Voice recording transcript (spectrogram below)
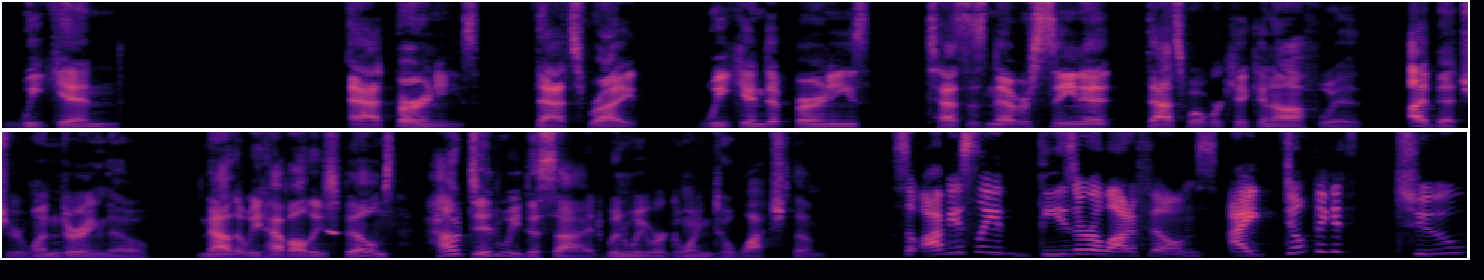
Weekend at Bernie's. That's right, Weekend at Bernie's. Tess has never seen it. That's what we're kicking off with. I bet you're wondering, though, now that we have all these films, how did we decide when we were going to watch them? So, obviously, these are a lot of films. I don't think it's too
